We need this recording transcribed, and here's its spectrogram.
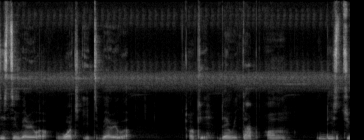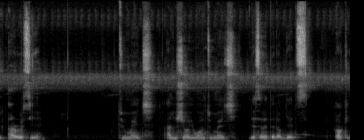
this thing very well. Watch it very well. Okay then we tap on these two arrows here to merge. Are you sure you want to merge the selected objects? Okay.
